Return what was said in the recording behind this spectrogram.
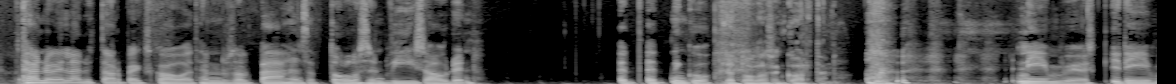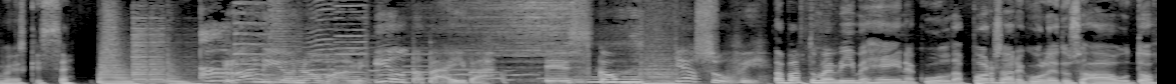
Mutta hän on elänyt tarpeeksi kauan, että hän on saanut päähänsä tollaisen viisauden. Et, et niin, kuin, Ja tuollaisen kartanon. niin, myöskin, niin myöskin se. Radio Novan iltapäivä. Esko ja Suvi. Tapahtumien viime heinäkuulta Porsaiden kuljetusauto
